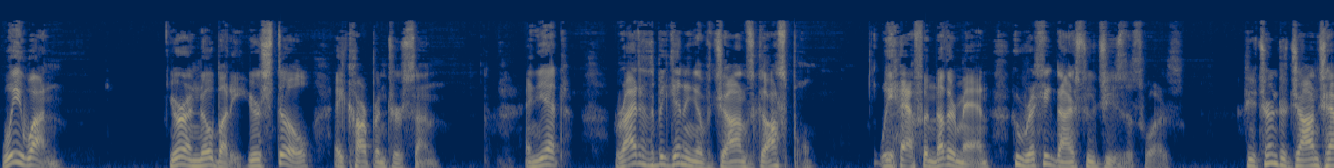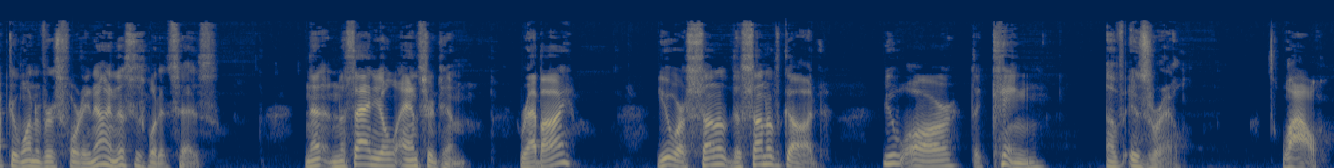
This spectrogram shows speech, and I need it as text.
we won. You're a nobody. You're still a carpenter's son. And yet, right at the beginning of John's gospel, we have another man who recognized who Jesus was. If you turn to John chapter 1 verse 49, this is what it says. Nathanael answered him, Rabbi, you are son of the Son of God. You are the King of Israel. Wow.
